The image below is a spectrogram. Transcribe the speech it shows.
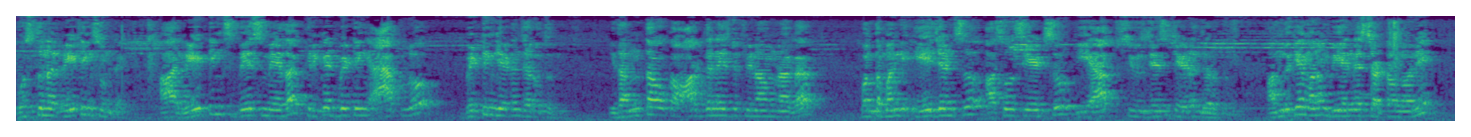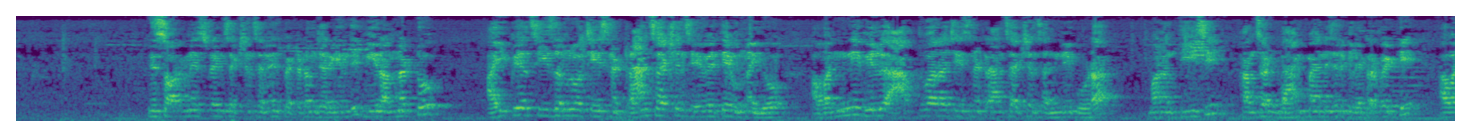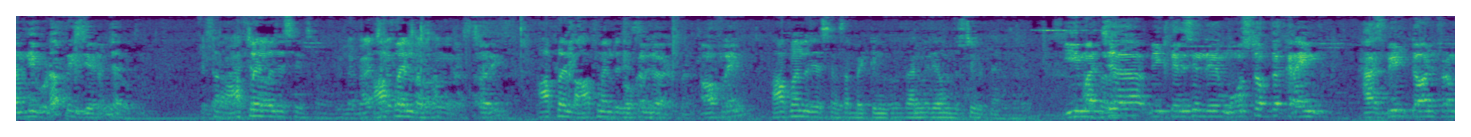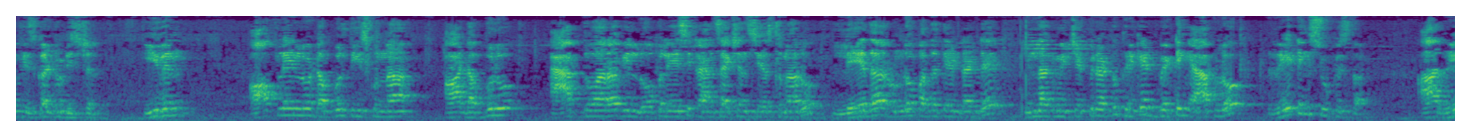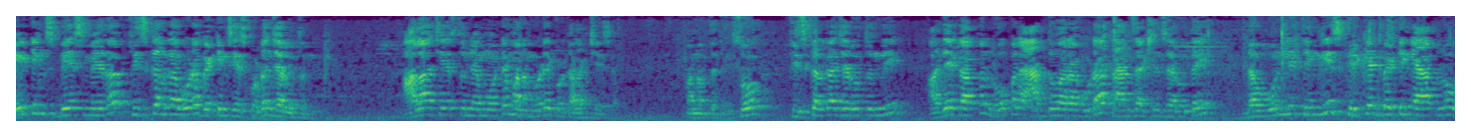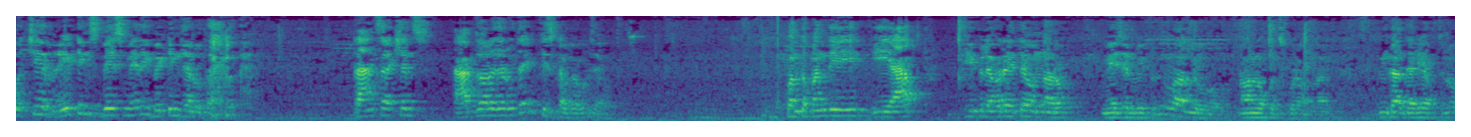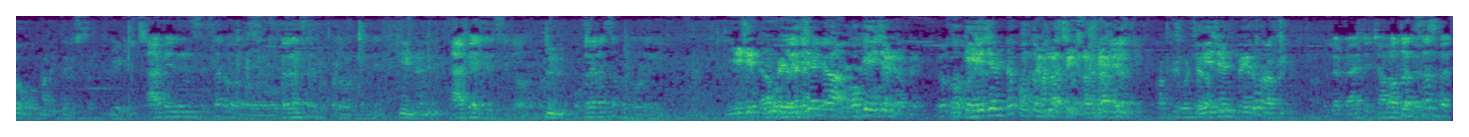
వస్తున్న రేటింగ్స్ ఉంటాయి. ఆ రేటింగ్స్ బేస్ మీద క్రికెట్ బెట్టింగ్ యాప్లో బెట్టింగ్ చేయడం జరుగుతుంది. ఇదంతా ఒక ఆర్గనైజ్డ్ ఫినామినాగా కొంతమంది ఏజెంట్స్ అసోసియేట్స్ ఈ యాప్స్ యూజ్ చేసి చేయడం జరుగుతుంది. అందుకే మనం బిఎన్ఎస్ చట్టంలోని దిస్ ఆర్గనైజ్ క్రైమ్ సెక్షన్స్ అనేది పెట్టడం జరిగింది. మీరు అన్నట్టు ఐపీఎల్ సీజన్లో చేసిన ట్రాన్సాక్షన్స్ ఏవైతే ఉన్నాయో అవన్నీ వీళ్ళు యాప్ ద్వారా చేసిన ట్రాన్సాక్షన్స్ అన్ని కూడా మనం తీసి కన్సర్న్ బ్యాంక్ మేనేజర్కి లెటర్ పెట్టి అవన్నీ కూడా ఫ్రీజ్ చేయడం జరుగుతుంది. సార్ ఆఫ్లైన్లో చేసేది సార్. ఆఫ్లైన్లో సారీ. ఆఫ్లైన్లో ఆఫ్లైన్లో ఒకళ్ళు చేసేది ఆఫ్లైన్? ఆఫ్లైన్లో చేస్తాం సార్ బెట్టింగ్. దాని మీద ఏమైనా దృష్టి పెట్టినారు సార్? ఈ మధ్య మీకు తెలిసిందే most of the crime has been turn from physical to digital even ఆఫ్లైన్లో డబ్బులు తీసుకున్నా ఆ డబ్బులు యాప్ ద్వారా వీళ్ళు లోపలేసి ట్రాన్సాక్షన్స్ చేస్తున్నారు. లేదా రెండో పద్ధతి ఏంటంటే ఇందాక మీరు చెప్పినట్టు క్రికెట్ బెట్టింగ్ యాప్లో రేటింగ్స్ చూపిస్తారు. ఆ రేటింగ్స్ బేస్ మీద ఫిజికల్గా కూడా బెట్టింగ్స్ వేసుకోవడం జరుగుతుంది. అలా చేస్తున్నామో అంటే మనం కూడా ఇప్పుడు కలెక్ట్ చేసాం one of the thing so ఫిజికల్గా జరుగుతుంది. అదే కాక లోపల యాప్ ద్వారా కూడా ట్రాన్సాక్షన్స్ జరుగుతాయి. The only thing is cricket betting యాప్లో వచ్చే రేటింగ్స్ బేస్ మీద ఈ బెట్టింగ్ జరుగుతాయి ట్రాన్సాక్షన్స్ యాప్ ద్వారా జరుగుతాయి ఫిజికల్గా కూడా జరుగుతాయి. కొంతమంది ఈ యాప్ పీపుల్ ఎవరైతే ఉన్నారో మేజర్ పీపుల్ వాళ్ళు నాన్ లోకల్స్ కూడా ఉన్నారు. ఇంకా దర్యాప్తులో మనకు తెలుస్తుంది డీటెయిల్స్ యాప్ ఏజెన్సీ సార్ ఒకరైనా సార్ ఇప్పుడు ఉంటుంది ఏంటండి? యాప్ ఏజెన్సీలో. ఒకరైనా సార్ ఇప్పుడు ఏజెంట్ ఒక ఏజెంట్ ఒక ఏజెంట్. కొంతమంది ఏజెంట్ పేరు రఫీ చాలా సార్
